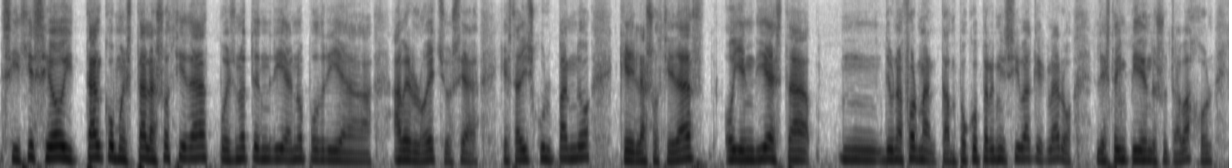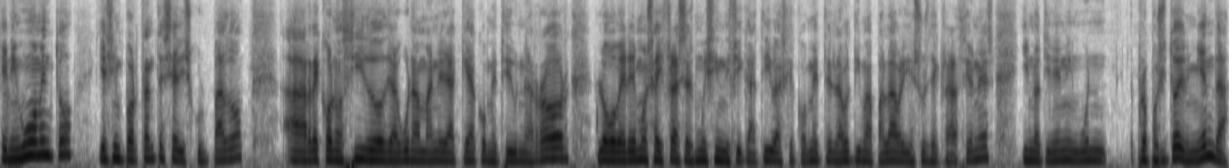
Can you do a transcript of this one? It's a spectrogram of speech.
si hiciese hoy tal como está la sociedad, pues no tendría, no podría haberlo hecho. O sea, que está disculpando que la sociedad hoy en día está de una forma tan poco permisiva que, claro, le está impidiendo su trabajo. En ningún momento, y es importante, se ha disculpado, ha reconocido de alguna manera que ha cometido un error. Luego veremos, hay frases muy significativas que cometen la última palabra y en sus declaraciones y no tiene ningún propósito de enmienda.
